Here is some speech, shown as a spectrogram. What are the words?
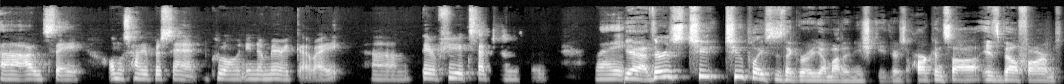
Uh, I would say almost hundred percent grown in America, right? Um, there are a few exceptions, right? Yeah, there's two two places that grow Yamada Nishiki. There's Arkansas, Isbell Farms,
